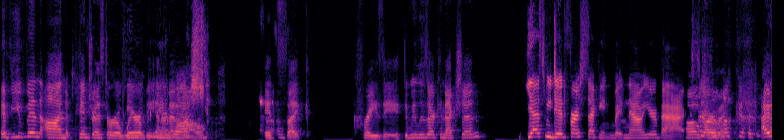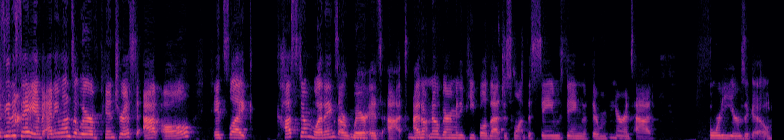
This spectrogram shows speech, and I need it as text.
if you've been on Pinterest or aware of the internet at all, it's like crazy. Did we lose our connection? Yes, we did for a second, but now you're back. Oh, perfect. I was gonna say, if anyone's aware of Pinterest at all, it's like custom weddings are where mm-hmm. it's at. Mm-hmm. I don't know very many people that just want the same thing that their mm-hmm. parents had 40 years ago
